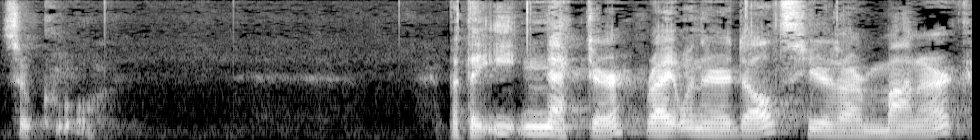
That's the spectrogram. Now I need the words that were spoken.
So cool but they eat nectar, right, when they're adults. Here's our monarch.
